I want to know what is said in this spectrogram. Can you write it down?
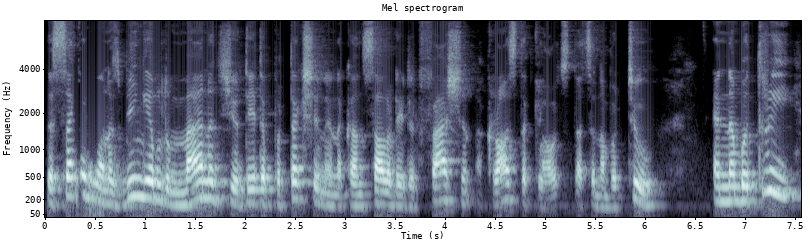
The second one is being able to manage your data protection in a consolidated fashion across the clouds. That's a number two. And number three,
